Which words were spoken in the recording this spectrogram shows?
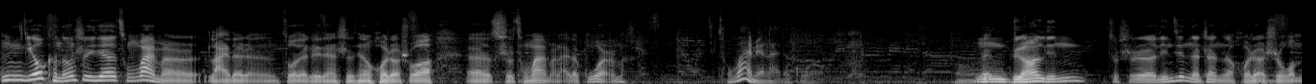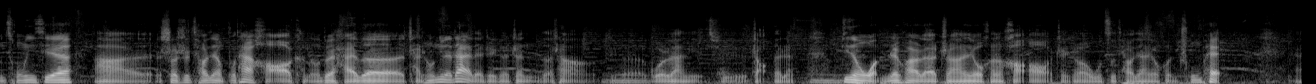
嗯，也有可能是一些从外面来的人做的这件事情，或者说呃是从外面来的孤儿嘛。从外面来的孤儿。哦嗯，比方邻就是临近的镇子，或者是我们从一些啊设施条件不太好，可能对孩子产生虐待的这个镇子上，这个孤儿院里去找的人。毕竟我们这块儿的治安又很好，这个物资条件又很充沛，哎，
